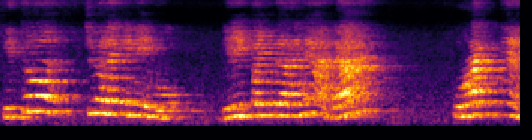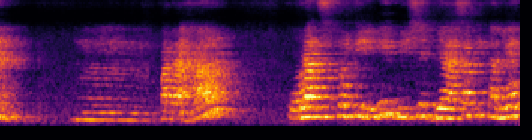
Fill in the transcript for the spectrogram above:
itu coba lihat ini ibu di payudaranya ada uratnya hmm, padahal urat seperti ini bisa biasa kita lihat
